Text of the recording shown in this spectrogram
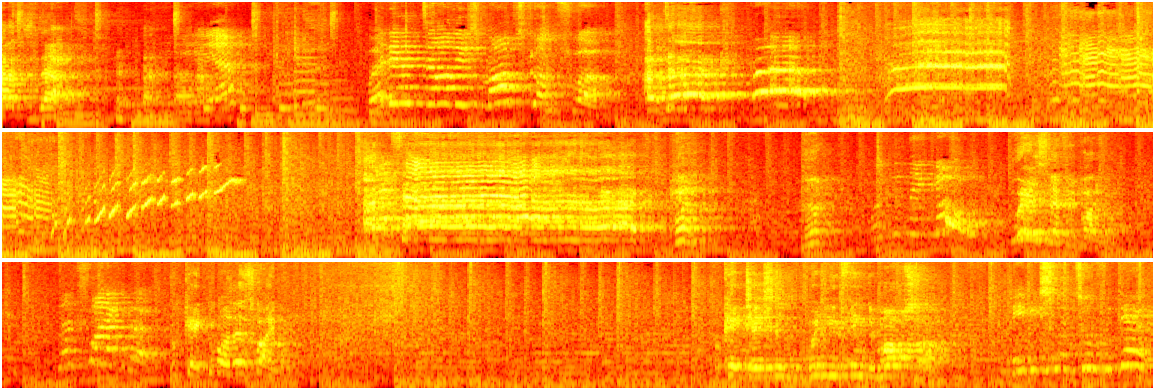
That's that. Yeah? Where did all these mobs come from? Attack! Attack! Huh? Huh? Where did they go? Where's everybody? Let's find them. Okay, come on, let's find them. Okay, Jason, where do you think the mobs are? Maybe someone's over there.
